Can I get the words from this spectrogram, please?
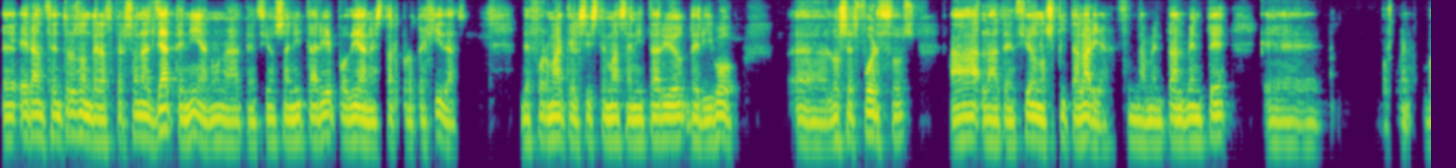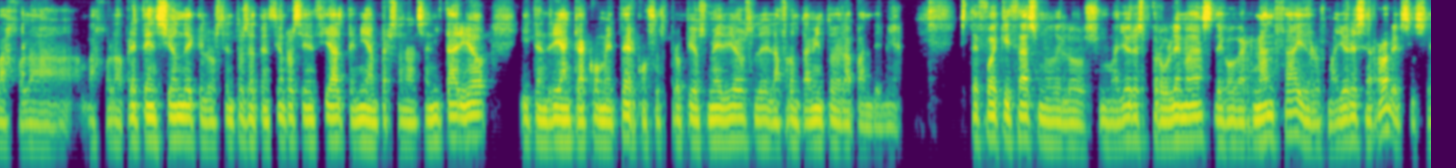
eran centros donde las personas ya tenían una atención sanitaria y podían estar protegidas, de forma que el sistema sanitario derivó eh, los esfuerzos a la atención hospitalaria, fundamentalmente pues bueno, bajo, la, bajo la pretensión de que los centros de atención residencial tenían personal sanitario y tendrían que acometer con sus propios medios el afrontamiento de la pandemia. Este fue quizás uno de los mayores problemas de gobernanza y de los mayores errores, si,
